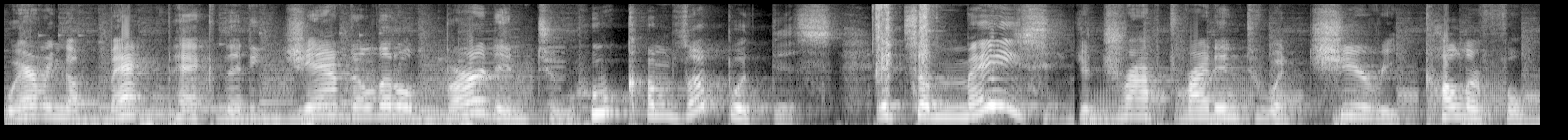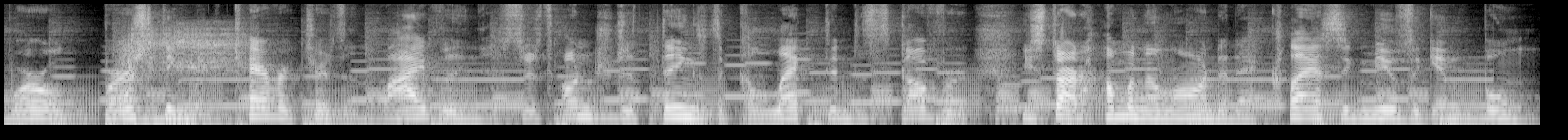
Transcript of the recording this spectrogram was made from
wearing a backpack that he jammed a little bird into. Who comes up with this? It's amazing. You're dropped right into a cheery, colorful world bursting with characters and liveliness. There's hundreds of things to collect and discover. You start humming along to that classic music and boom,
